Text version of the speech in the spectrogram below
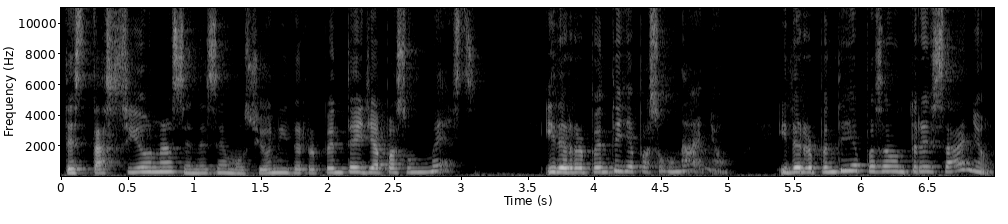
Te estacionas en esa emoción y de repente ya pasó un mes. Y de repente ya pasó un año. Y de repente ya pasaron tres años.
